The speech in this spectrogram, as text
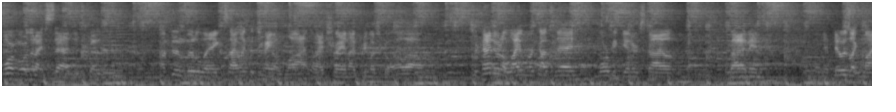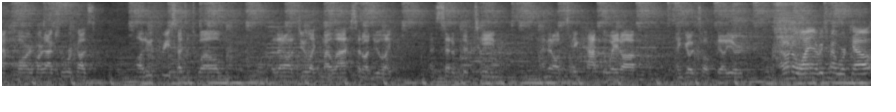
Four more than I said, just because I'm doing little legs. I like to train a lot. When I train, I pretty much go all out. So we're kind of doing a light workout today, more beginner style. But I mean, if it was like my hard, hard actual workouts, I'll do three sets of 12, and then I'll do like my last set, I'll do like a set of 15, and then I'll take half the weight off and go till failure. I don't know why, every time I work out,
